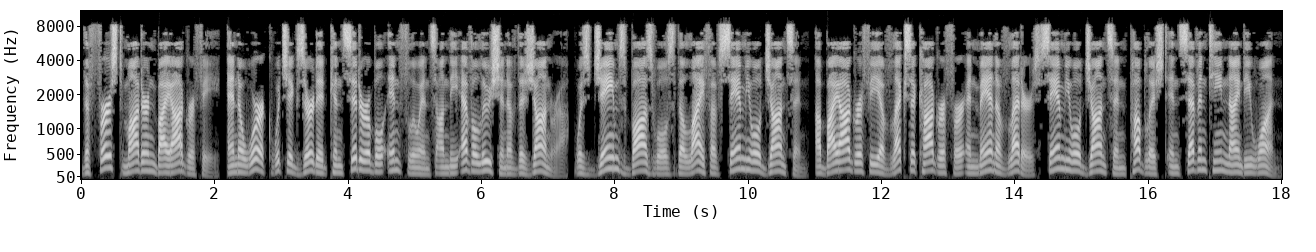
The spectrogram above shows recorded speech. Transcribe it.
the first modern biography, and a work which exerted considerable influence on the evolution of the genre, was James Boswell's The Life of Samuel Johnson, a biography of lexicographer and man of letters Samuel Johnson published in 1791.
